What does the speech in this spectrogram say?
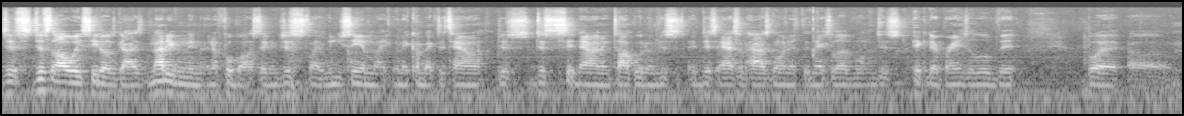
just just always see those guys. Not even in, in, a football stadium. Just like when you see them, like when they come back to town, just just sit down and talk with them. Just just ask them how it's going at the next level and just pick their brains a little bit. But um,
